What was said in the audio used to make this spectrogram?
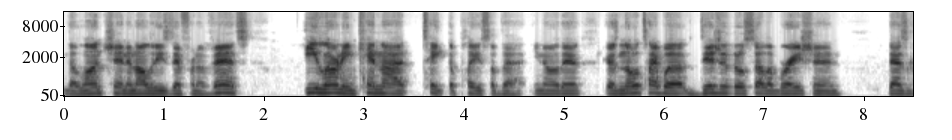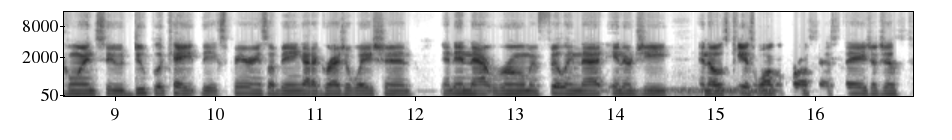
the luncheon and all of these different events e-learning cannot take the place of that. You know, there there's no type of digital celebration that's going to duplicate the experience of being at a graduation and in that room and feeling that energy and those kids walk across that stage. I just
